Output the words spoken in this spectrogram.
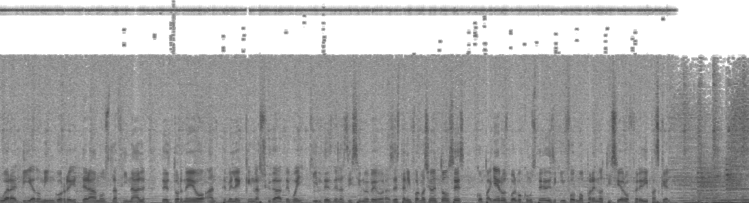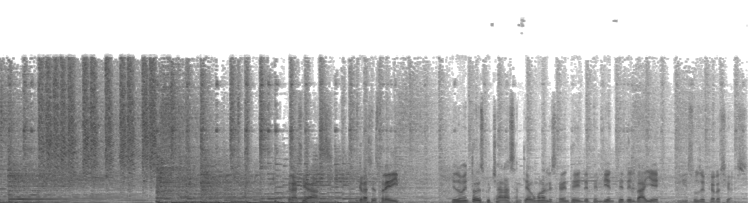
jugará el día domingo. Reiteramos la final del torneo ante Melec en la ciudad de Guayaquil desde las 19 horas. Esta es la información entonces. Compañeros, vuelvo con ustedes. Informó para el noticiero Freddy Pasquel. Gracias, gracias Freddy. Es momento de escuchar a Santiago Morales, gerente de Independiente del Valle, en sus declaraciones.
